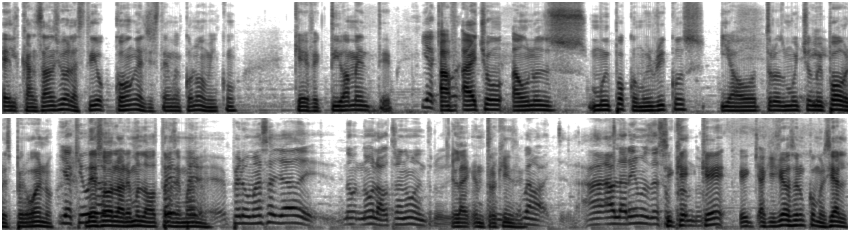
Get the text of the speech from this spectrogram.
el cansancio del hastío con el sistema económico, que efectivamente Y aquí, ha, ha hecho a unos muy pocos muy ricos y a otros muchos muy pobres. Pero bueno, y aquí voy de a- eso hablaremos la otra pero, semana. Pero, pero más allá de. No, no, la otra no, dentro de. La- dentro de 15. Bueno, hablaremos de eso Así que, pronto. que, eh, aquí quiero hacer un comercial.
